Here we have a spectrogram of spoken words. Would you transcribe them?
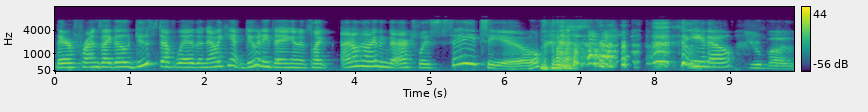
they're friends I go do stuff with and now we can't do anything and it's like I don't have anything to actually say to you. you know. You, but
